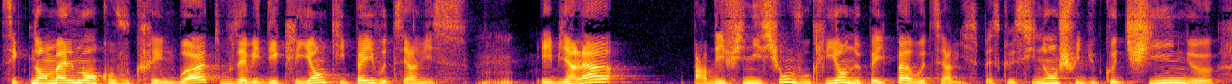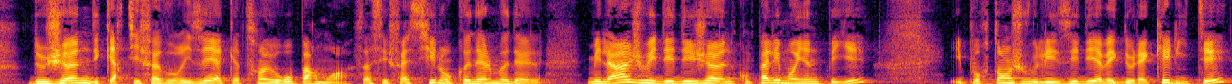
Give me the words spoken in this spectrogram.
c'est que normalement, quand vous créez une boîte, vous avez des clients qui payent votre service. Et bien là, par définition, vos clients ne payent pas votre service. Parce que sinon, je fais du coaching euh, de jeunes des quartiers favorisés à 400 euros par mois. Ça, c'est facile, on connaît le modèle. Mais là, je vais aider des jeunes qui n'ont pas les moyens de payer. Et pourtant, je veux les aider avec de la qualité.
